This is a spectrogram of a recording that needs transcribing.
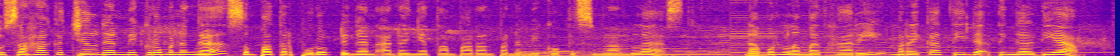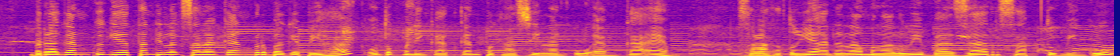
Usaha kecil dan mikro menengah sempat terpuruk dengan adanya tamparan pandemi COVID-19. Namun lambat hari mereka tidak tinggal diam. Beragam kegiatan dilaksanakan berbagai pihak untuk meningkatkan penghasilan UMKM. Salah satunya adalah melalui bazar Sabtu Minggu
